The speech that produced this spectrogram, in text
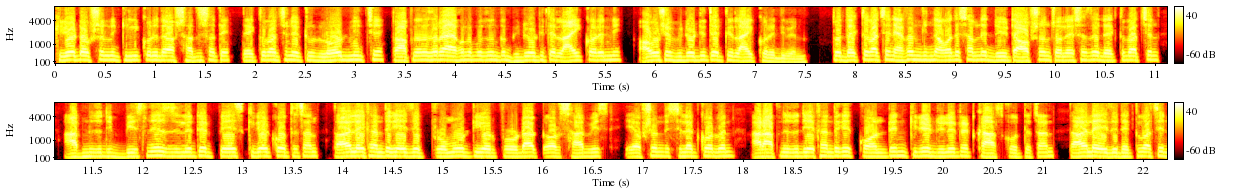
ক্রিয়েট অপশনে ক্লিক করে দেওয়ার সাথে সাথে দেখতে পাচ্ছেন একটু লোড নিচ্ছে। তো আপনারা যারা এখনও পর্যন্ত ভিডিওটিতে লাইক করেননি, অবশ্যই ভিডিওটিতে একটি লাইক করে দিবেন। তো দেখতে পাচ্ছেন এখন কিন্তু আমাদের সামনে দুইটা অপশন চলে এসেছে। দেখতে পাচ্ছেন, আপনি যদি বিজনেস রিলেটেড পেজ ক্রিয়েট করতে চান, তাহলে এখান থেকে এই যে promote your product or service এই অপশনটি সিলেক্ট করবেন। আর আপনি যদি এখান থেকে কন্টেন্ট ক্রিয়েট রিলেটেড কাজ করতে চান, তাহলে এই যে দেখতে পাচ্ছেন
